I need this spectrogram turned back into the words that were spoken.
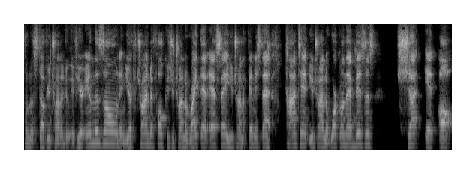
from the stuff you're trying to do. If you're in the zone and you're trying to focus, you're trying to write that essay, you're trying to finish that content, you're trying to work on that business, shut it off.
